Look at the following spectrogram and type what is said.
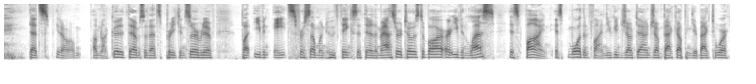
that's you know I'm, I'm not good at them so that's pretty conservative but even eights for someone who thinks that they're the master of toes to bar or even less is fine. It's more than fine. You can jump down jump back up and get back to work.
